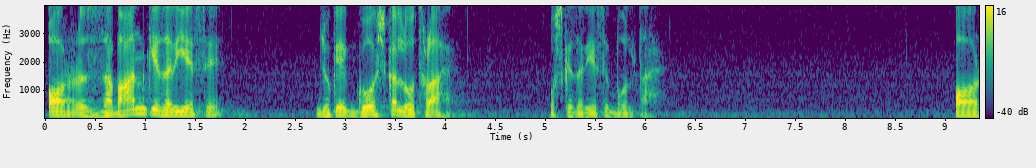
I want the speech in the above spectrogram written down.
اور زبان کے ذریعے سے، جو کہ گوشت کا لوتھڑا ہے، اس کے ذریعے سے بولتا ہے۔ اور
